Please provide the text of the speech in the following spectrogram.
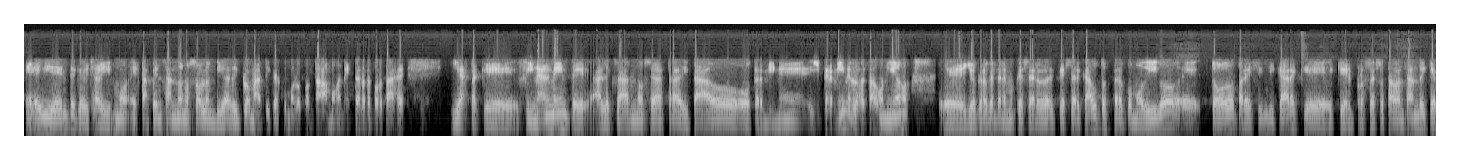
es evidente que el chavismo está pensando no solo en vías diplomáticas, como lo contábamos en este reportaje, y hasta que finalmente Alex Saab no sea extraditado o termine y termine en los Estados Unidos, eh, yo creo que tenemos que ser que ser cautos, pero como digo, eh, todo parece indicar que, que, el proceso está avanzando y que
